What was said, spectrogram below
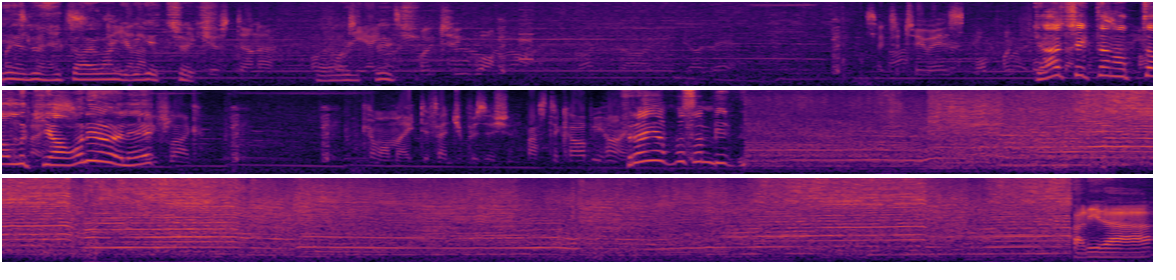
Yeah, this is the guy I wanted to get checked. Bitch. Gerçekten aptallık ya. O ne öyle? Fren yapmasam bir... Salida.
